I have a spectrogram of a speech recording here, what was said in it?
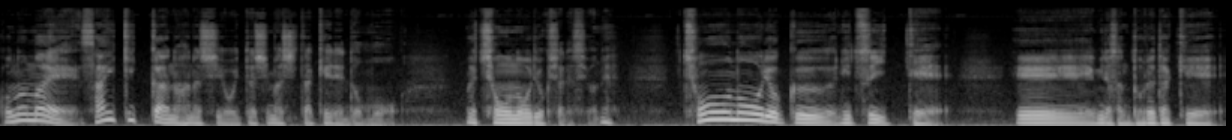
この前サイキッカーの話をいたしましたけれども超能力者ですよね。超能力について、えー、皆さんどれだけ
